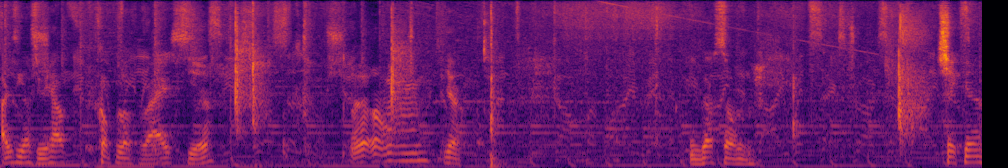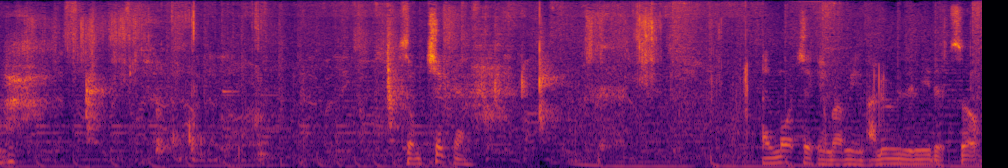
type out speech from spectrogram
As you can see, we have a couple of rice here. Um, yeah. We got some chicken. Some chicken. And more chicken, but I mean, I don't really need it, so.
